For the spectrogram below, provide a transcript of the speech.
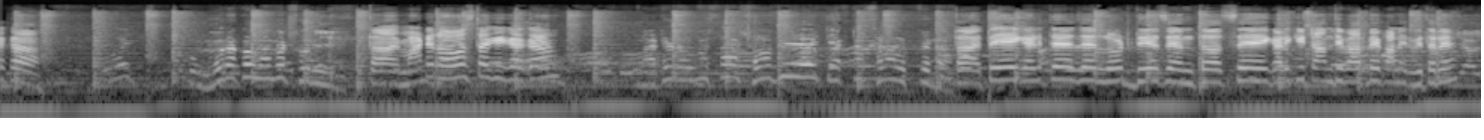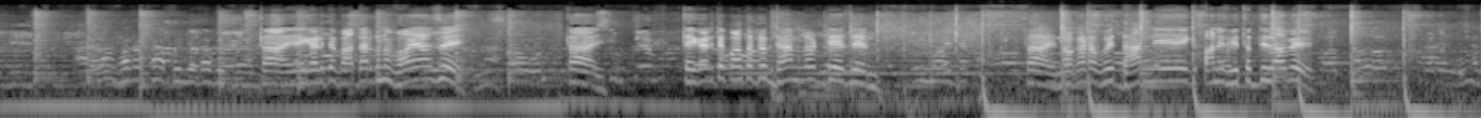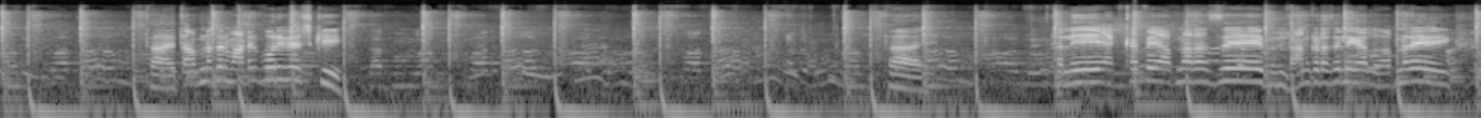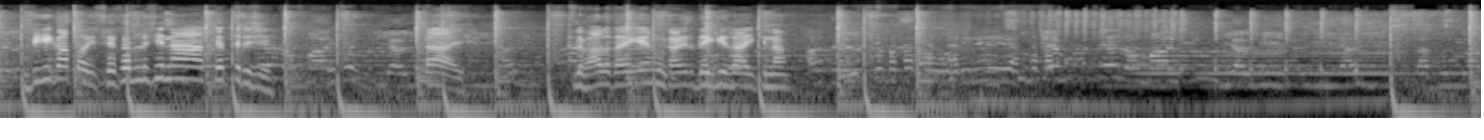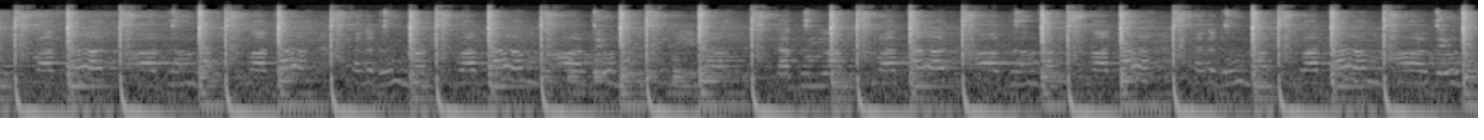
কাকা? ওই কোনো রকম আমার শরীর তাই মাঠের অবস্থা কি কাকা? মাঠের অবস্থা সবই ওই ট্র্যাক্টর ছাড়া উঠবে না। তাই তো এই গাড়িতে যে লোড দিয়েছেন তো এই গাড়ি কি টানতে পারবে পানির ভিতরে? তাই এই গাড়িতে বাধার কোনো ভয় আছে? তাই তো এই গাড়িতে কতটুকু ধান লোড দিয়েছেন? তাই নকাটা ভই ধান নিয়ে পানির ভিতর দিয়ে যাবে? তাই তো আপনাদের মাঠের পরিবেশ কি? তাই তাহলে এক খাপে আপনার আছে ধান কাটা চলে গেল, আপনার এই বিঘি কত ছেচল্লিশি না তেত্রিশি তাই। তাহলে ভালো থাকেন গাড়ির দেখি যায় কিনা। Latung latung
